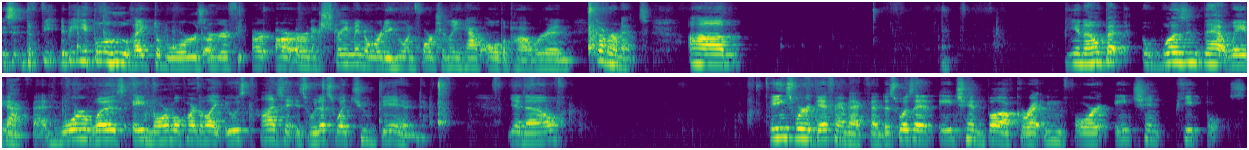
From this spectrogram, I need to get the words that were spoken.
The, the people who like the wars are, are, are, an extreme minority who unfortunately have all the power in government. Um, you know, but it wasn't that way back then. War was a normal part of life. It was constant. It's just what you did. You know? Things were different back then. This was an ancient book written for ancient peoples.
